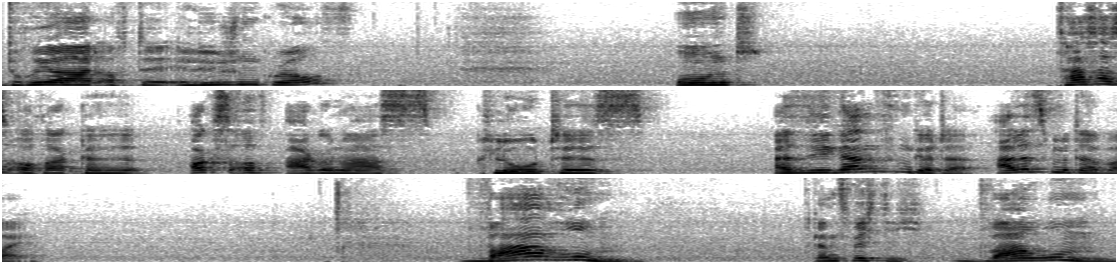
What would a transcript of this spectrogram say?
Dryad of the Illusion Growth und Tassas Orakel, Ox of Agonas, Clotis, also die ganzen Götter, alles mit dabei. Warum Ganz wichtig. Warum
